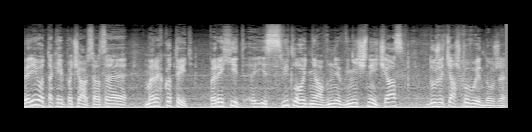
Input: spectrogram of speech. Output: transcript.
Період такий почався, оце мерехкотить. Перехід е, із світлого дня в нічний час дуже тяжко видно вже.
